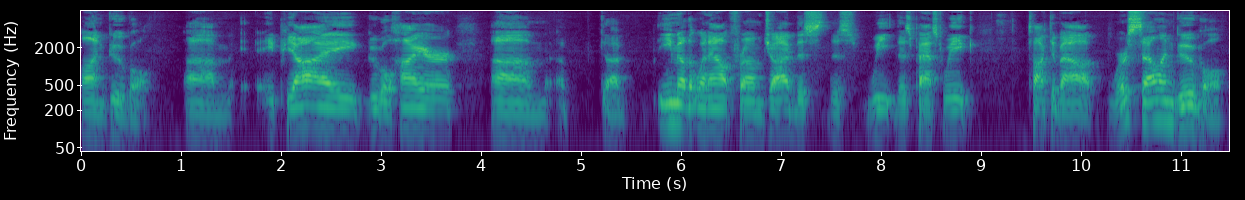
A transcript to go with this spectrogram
on Google um, API, Google Hire, um, a, a email that went out from Jibe this this week this past week talked about we're selling Google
